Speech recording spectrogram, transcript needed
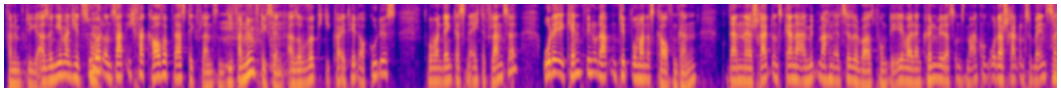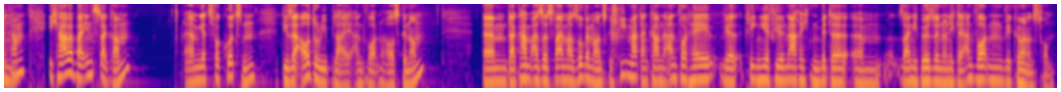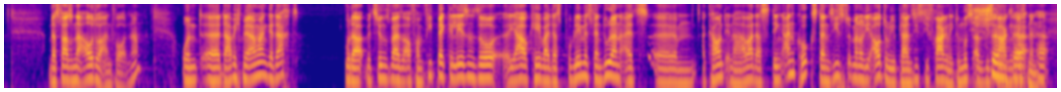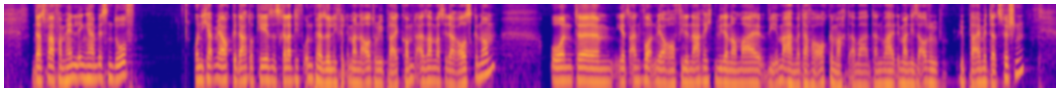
vernünftige. Also wenn jemand hier zuhört Ja. und sagt, ich verkaufe Plastikpflanzen, die vernünftig sind, also wirklich die Qualität auch gut ist, wo man denkt, das ist eine echte Pflanze, oder ihr kennt wen oder habt einen Tipp, wo man das kaufen kann, dann äh, schreibt uns gerne an mitmachen.zizzlebars.de, weil dann können wir das uns mal angucken oder schreibt uns über Instagram. Mhm. Ich habe bei Instagram ähm, jetzt vor kurzem diese Auto-Reply-Antworten rausgenommen. Ähm, da kam also, es war immer so, wenn man uns geschrieben hat, dann kam eine Antwort, hey, wir kriegen hier viele Nachrichten, bitte ähm, sei nicht böse, wenn wir nicht gleich antworten, wir kümmern uns drum. Und das war so eine Auto-Antwort, ne? Und äh, da habe ich mir irgendwann gedacht, oder beziehungsweise auch vom Feedback gelesen, so, äh, ja, okay, weil das Problem ist, wenn du dann als ähm, Account-Inhaber das Ding anguckst, dann siehst du immer nur die Auto-Reply und siehst die Frage nicht. Du musst also die Stimmt, Fragen ja, öffnen. Ja. Das war vom Handling her ein bisschen doof. Und ich habe mir auch gedacht, okay, es ist relativ unpersönlich, wenn immer eine Auto-Reply kommt. Also haben wir es wieder rausgenommen. Und ähm, jetzt antworten wir auch auf viele Nachrichten wieder normal, wie immer, haben wir davor auch gemacht, aber dann war halt immer diese Auto-Reply mit dazwischen.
